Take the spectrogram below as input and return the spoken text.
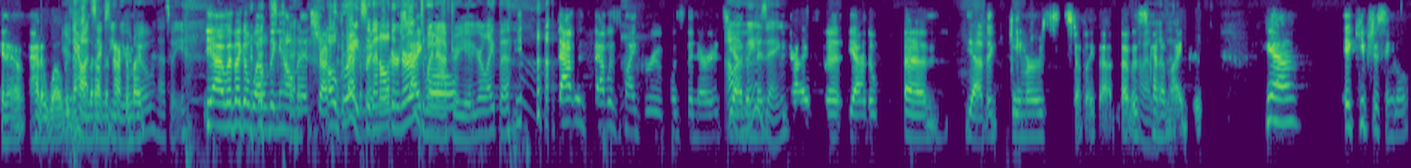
you know had a welding hot, helmet on the back of my weirdo. That's what you. yeah with like a welding helmet strapped Oh, to the back great. So then all the nerds went after you. You're like the. that was that was my group was the nerds Oh, yeah amazing. the guys the yeah the um yeah the gamers stuff like that that was Oh, kind of love my group yeah it keeps you single.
